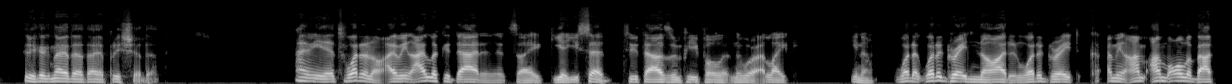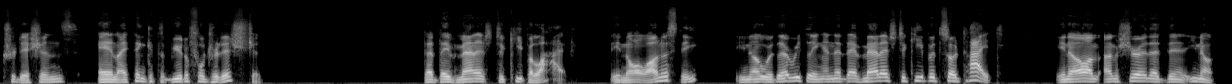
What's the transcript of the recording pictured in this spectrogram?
recognize that, I appreciate that. I mean, it's what an. I mean, I look at that and it's like, yeah, you said two thousand people in the world. Like, you know, what a, what a great nod and what a great. I mean, I'm I'm all about traditions, and I think it's a beautiful tradition that they've managed to keep alive. In all honesty, you know, with everything, and that they've managed to keep it so tight. You know, I'm I'm sure that the you know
